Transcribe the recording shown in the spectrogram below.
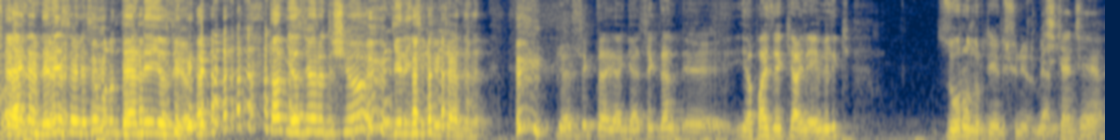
bu. aynen nereye söylesem onun derneği yazıyor. Tam yazıyoru düşüyor, geri çekiyor kendini. Gerçekten ya gerçekten e, yapay zeka ile evlilik zor olur diye düşünüyorum yani. İşkence ya.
